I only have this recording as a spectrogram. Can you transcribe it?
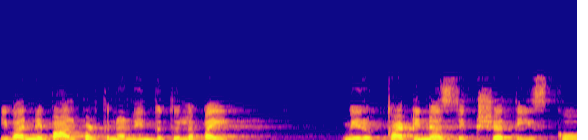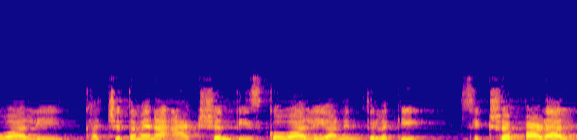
ఇవన్నీ పాల్పడుతున్న నిందితులపై మీరు కఠిన శిక్ష తీసుకోవాలి ఖచ్చితమైన యాక్షన్ తీసుకోవాలి ఆ నిందితులకి శిక్ష పడాలి.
